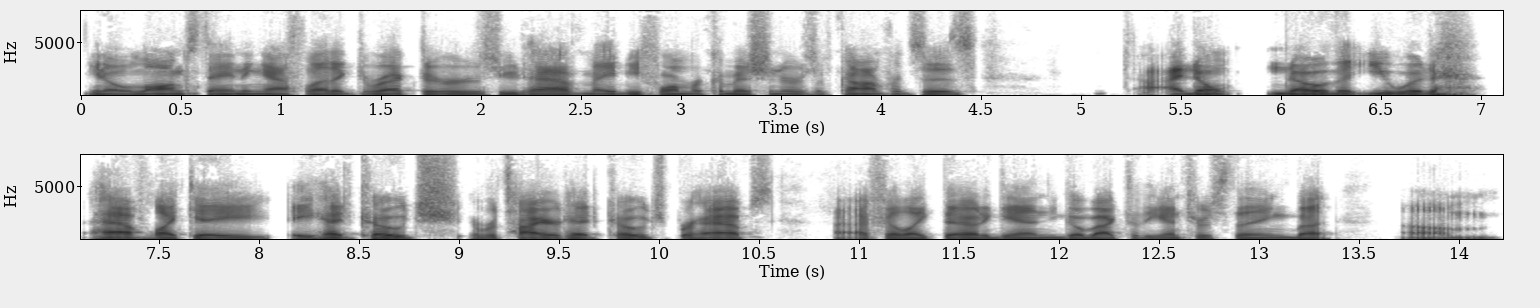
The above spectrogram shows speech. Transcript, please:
you know, longstanding athletic directors. You'd have maybe former commissioners of conferences. I don't know that you would have like a a head coach, a retired head coach, perhaps. I feel like that again. You go back to the interest thing, but um,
